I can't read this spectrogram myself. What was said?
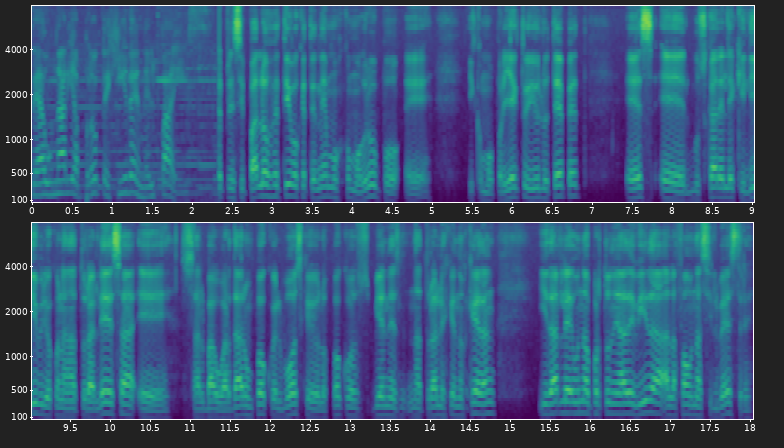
sea un área protegida en el país. El principal objetivo que tenemos como grupo eh, y como proyecto Yulutepet es eh, buscar el equilibrio con la naturaleza, eh, salvaguardar un poco el bosque, los pocos bienes naturales que nos quedan y darle una oportunidad de vida a la fauna silvestre.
